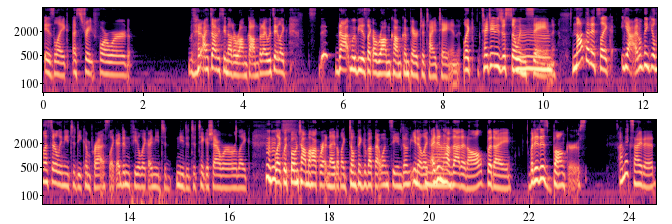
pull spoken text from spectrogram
is like a straightforward. It's obviously not a rom com, but I would say like that movie is like a rom com compared to Titane. Like Titane is just so hmm. insane. Not that it's like yeah, I don't think you'll necessarily need to decompress. Like I didn't feel like I need to needed to take a shower or like like with Bone Tomahawk at night I'm like don't think about that one scene. Don't you know like I didn't have that at all. But I but it is bonkers. I'm excited.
